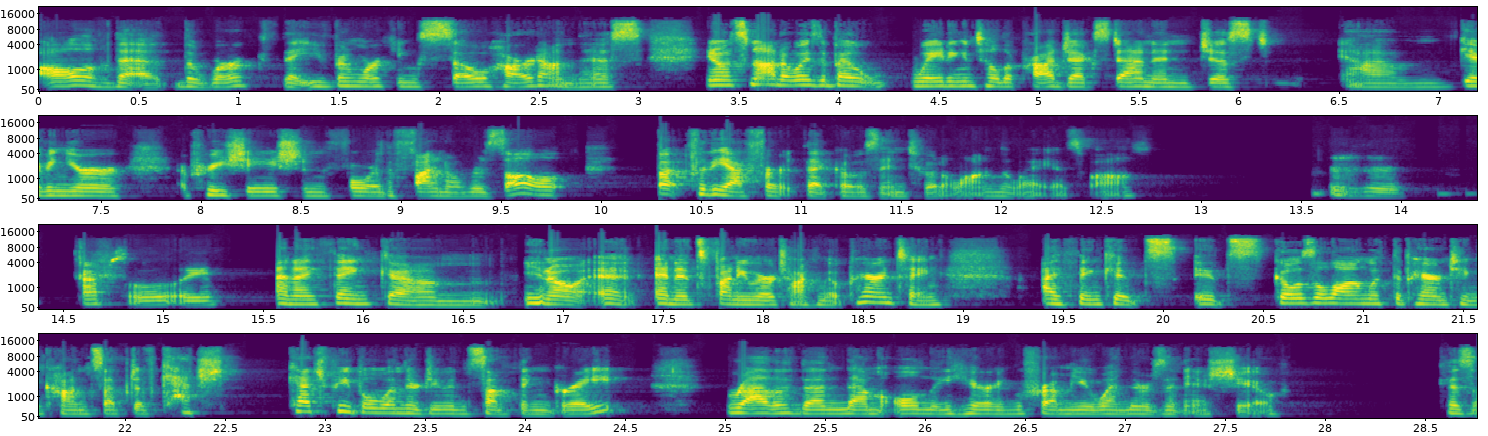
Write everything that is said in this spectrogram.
all of the the work that you've been working so hard on this you know it's not always about waiting until the project's done and just um, giving your appreciation for the final result, but for the effort that goes into it along the way as well. Mm-hmm. Absolutely. And I think, um, you know, and, and it's funny we were talking about parenting. I think it's it's goes along with the parenting concept of catch catch people when they're doing something great, rather than them only hearing from you when there's an issue. Because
